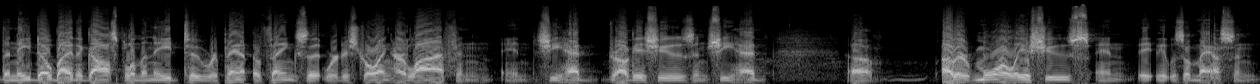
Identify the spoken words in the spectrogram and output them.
the need to obey the gospel and the need to repent of things that were destroying her life and, and she had drug issues and she had uh, other moral issues and it, it was a mess and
